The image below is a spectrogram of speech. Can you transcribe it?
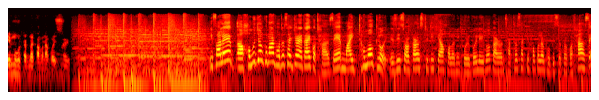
এই মুহূৰ্তত মই কামনা কৰিছোঁ। ইফালে আহ, সমুজ্জ্বল কুমাৰ ভট্টাচাৰ্যৰ এটাই কথা যে মাধ্যমক লৈ যি চৰকাৰৰ স্থিতি সেয়া সলনি কৰিবই লাগিব কাৰণ ছাত্ৰ ছাত্ৰীসকলৰ ভৱিষ্যতৰ কথা আছে।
